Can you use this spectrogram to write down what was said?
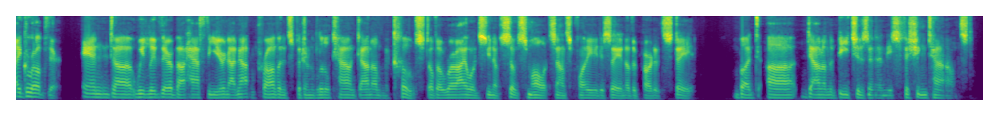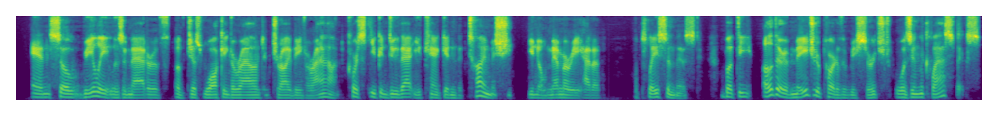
I grew up there, and uh, we lived there about half the year. Now, not in Providence, but in a little town down on the coast. Although Rhode Island's you know so small, it sounds funny to say another part of the state. But uh, down on the beaches and in these fishing towns, and so really it was a matter of of just walking around and driving around. Of course, you can do that. You can't get in a time machine. You know, memory had a a place in this. But the other major part of the research was in the classics,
